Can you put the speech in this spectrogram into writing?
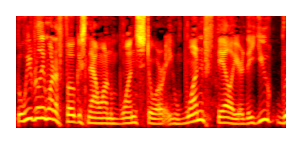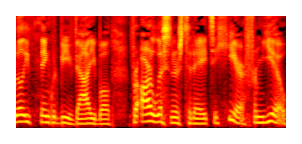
But we really want to focus now on one story, one failure that you really think would be valuable for our listeners today to hear from you.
